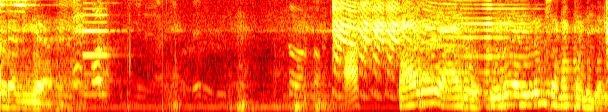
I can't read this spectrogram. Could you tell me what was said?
கூடாது நீங்க ஆறு ஆறு. இரு அணியிலும் சமப்புள்ளிகள்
